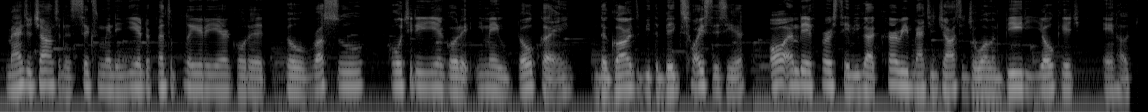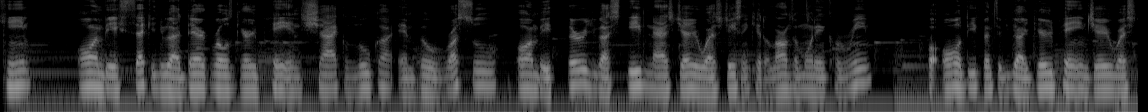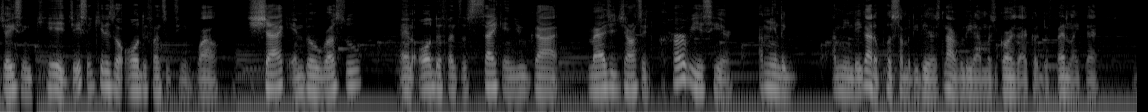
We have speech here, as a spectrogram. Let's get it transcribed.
Magic Johnson is six man of the year, defensive player of the year. Go to Bill Russell. Coach of the year, go to Ime Udoka. And the guards beat the big choice this year. All NBA first team, you got Curry, Magic Johnson, Joel Embiid, Jokic, and Hakeem. All NBA second, you got Derrick Rose, Gary Payton, Shaq, Luka, and Bill Russell. All NBA third, you got Steve Nash, Jerry West, Jason Kidd, Alonzo Mourning, and Kareem. For all defensive, you got Gary Payton, Jerry West, Jason Kidd. Jason Kidd is an all defensive team. Wow. Shaq and Bill Russell. And all defensive second, you got Magic Johnson. Curry is here. I mean, the, I mean, they got to put somebody there. It's not really that much guards that could defend like that.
